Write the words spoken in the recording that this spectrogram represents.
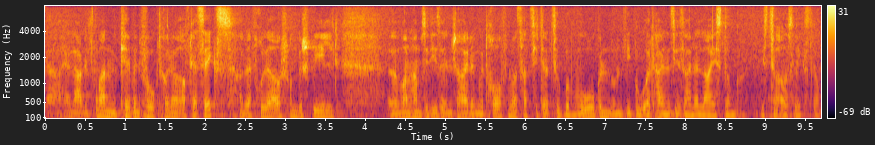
Ja, Herr Nagelsmann, Kevin Vogt heute auf der Sechs, hat er früher auch schon gespielt. Äh, wann haben Sie diese Entscheidung getroffen? Was hat Sie dazu bewogen und wie beurteilen Sie seine Leistung bis zur Auswechslung?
